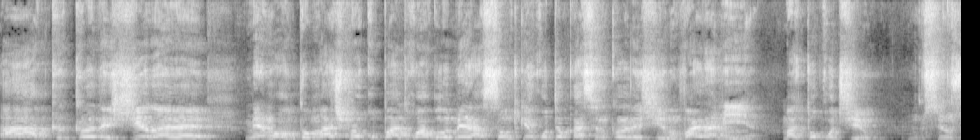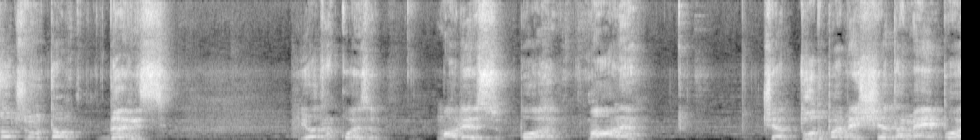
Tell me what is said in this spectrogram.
Ah, clandestino é. Meu irmão, tô mais preocupado com a aglomeração do que com o teu cassino clandestino. Vai na minha, mas tô contigo. Se os outros não estão, dane-se. E outra coisa, Maurício, porra, mal, né? Tinha tudo para mexer também, pô,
